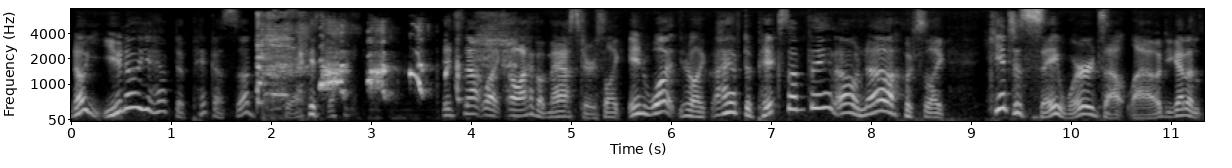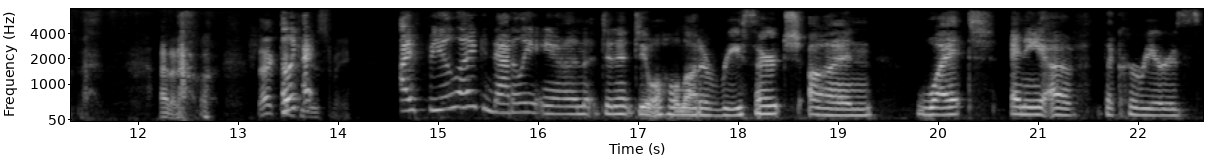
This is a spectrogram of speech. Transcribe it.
no, you know you have to pick a subject, right? Like, it's not like, oh, I have a master's. Like, in what? You're like, I have to pick something? Oh, no. It's like, you can't just say words out loud. You gotta, I don't know. That Like, I- confused me. I feel like Natalie Ann didn't do a whole lot of research on what any of the careers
